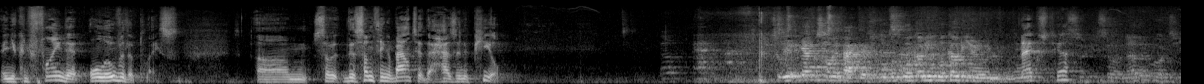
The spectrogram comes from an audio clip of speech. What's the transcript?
and you can find it all over the place. Um, so there's something about it that has an appeal. So we have something back there. we'll, we'll, go to, we'll go to you next. Yes. So, so another motif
